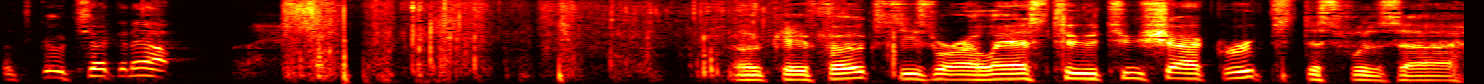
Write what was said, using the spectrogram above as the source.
Let's go check it out. Okay, folks, these were our last two two-shot groups. This was uh,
